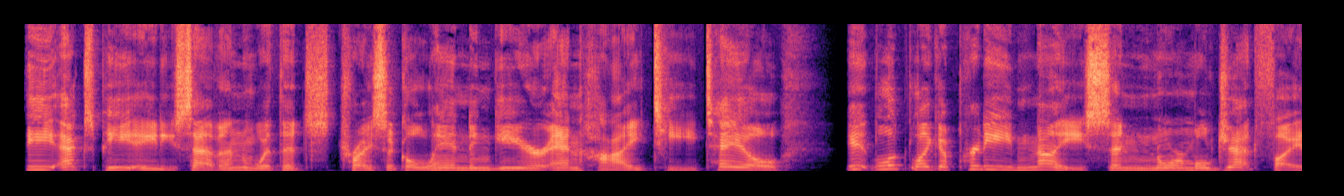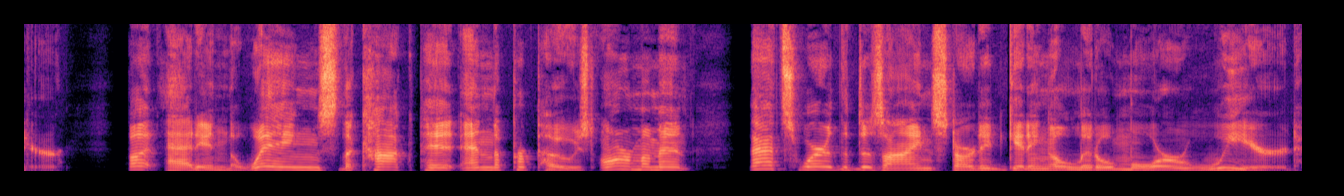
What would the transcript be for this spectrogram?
the XP-87, with its tricycle landing gear and high T tail, it looked like a pretty nice and normal jet fighter. But add in the wings, the cockpit, and the proposed armament, that's where the design started getting a little more weird.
